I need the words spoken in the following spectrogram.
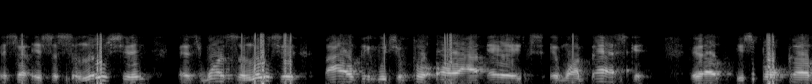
It's a it's a solution. It's one solution, but I don't think we should put all our eggs in one basket. You know, you spoke of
